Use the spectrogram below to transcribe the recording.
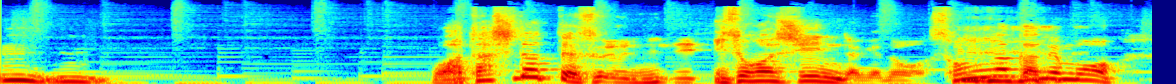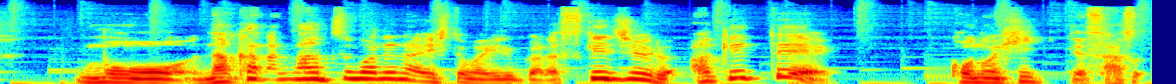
ーうんうん。私だってす忙しいんだけど、その中でも、もうなかなか集まれない人がいるから、スケジュール開けて、この日ってさす、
